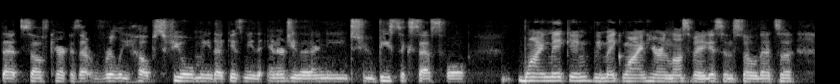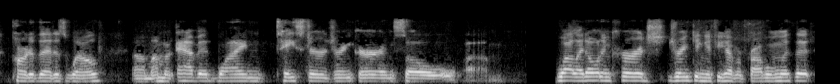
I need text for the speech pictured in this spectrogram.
that self care because that really helps fuel me. That gives me the energy that I need to be successful. Winemaking, we make wine here in Las Vegas, and so that's a part of that as well. Um, I'm an avid wine taster, drinker, and so um, while I don't encourage drinking if you have a problem with it,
